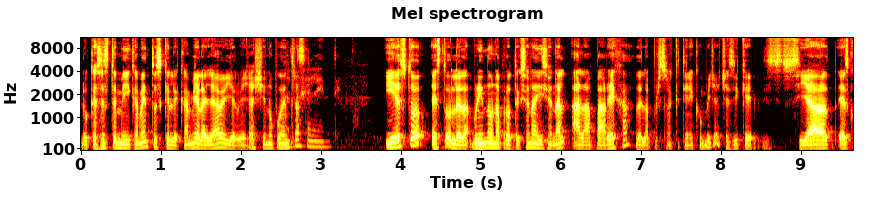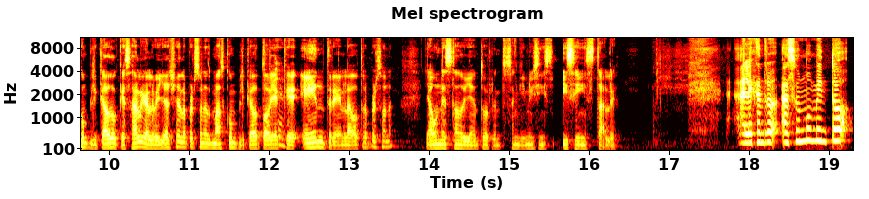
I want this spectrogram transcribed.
Lo que hace este medicamento es que le cambia la llave y el VIH no puede entrar. Excelente. Y esto, esto le brinda una protección adicional a la pareja de la persona que tiene con VIH. Así que si ya es complicado que salga el VIH de la persona, es más complicado todavía que entre en la otra persona y aún estando ya en torrente sanguíneo y se, instale. Alejandro, hace un momento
